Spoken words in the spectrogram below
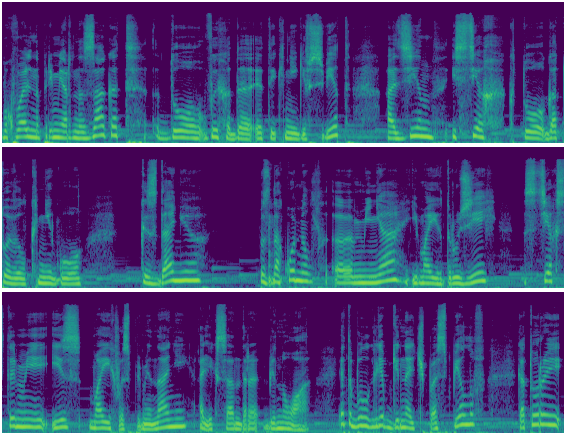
Буквально примерно за год до выхода этой книги в свет один из тех, кто готовил книгу к изданию, познакомил э, меня и моих друзей с текстами из моих воспоминаний Александра Бенуа. Это был Глеб Геннадьевич Поспелов, который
